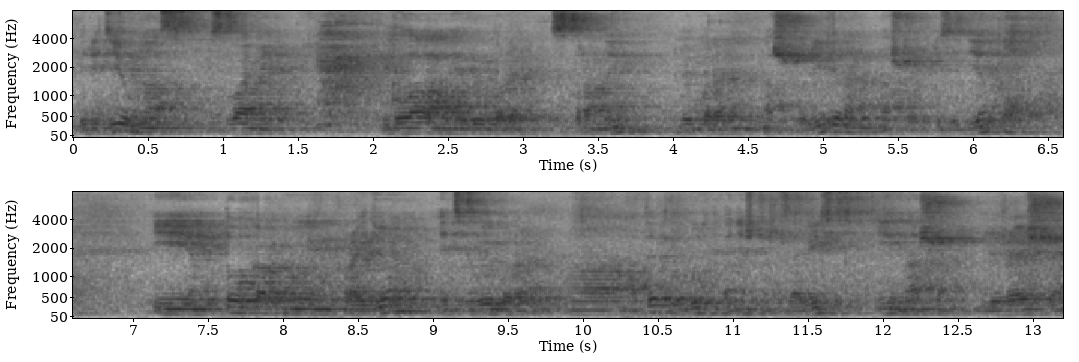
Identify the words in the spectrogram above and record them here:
Впереди у нас с вами главные выборы страны, выборы нашего лидера, нашего президента. И то, как мы пройдем эти выборы, а, от этого будет, конечно же, зависеть и наше ближайшее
